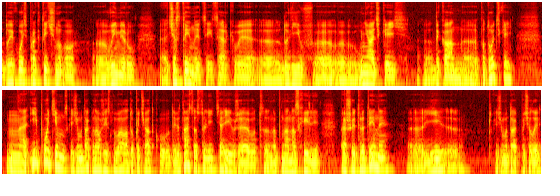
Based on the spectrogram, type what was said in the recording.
до якогось практичного виміру. Частини цієї церкви довів уніатський е, декан Потоцький. М, І потім, скажімо так, вона вже існувала до початку 19 століття, і вже от на, на, схилі першої третини е, її, е, скажімо так, почали.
